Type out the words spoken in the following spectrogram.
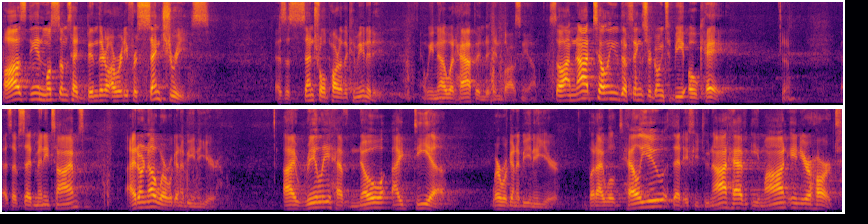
Bosnian Muslims had been there already for centuries as a central part of the community. And we know what happened in Bosnia. So I'm not telling you that things are going to be okay. As I've said many times, I don't know where we're going to be in a year. I really have no idea where we're going to be in a year. But I will tell you that if you do not have Iman in your heart,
